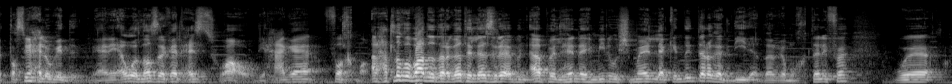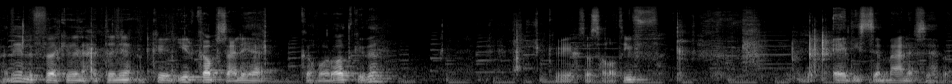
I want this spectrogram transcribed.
التصميم حلو جدا. يعني أول نظرة كده تحس wow دي حاجة فخمة. أنا هحط لكم بعض درجات الأزرق من أبل هنا يمين وشمال لكن دي درجة جديدة درجة مختلفة. وخلينا نلفها كده الناحية التانية. okay ال ear cups عليها cover ات كده. okay إحساسها لطيف. ادي السماعة نفسها بقى.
